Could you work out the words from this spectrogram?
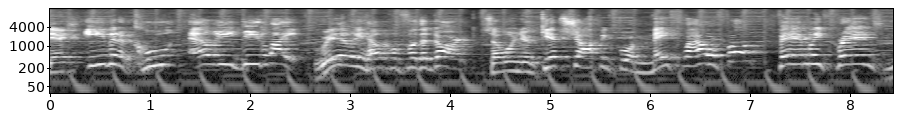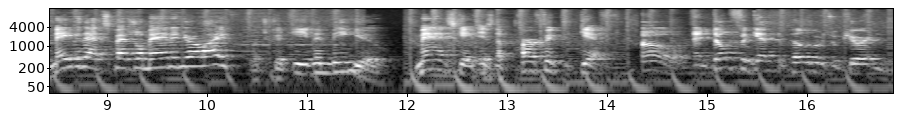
There's even a cool LED light, really helpful for the dark. So when you're gift shopping for Mayflower folk, family, friends, maybe that special man in your life, which could even be you. Manscaped is the perfect gift. Oh, and don't forget the Pilgrims were Puritans.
